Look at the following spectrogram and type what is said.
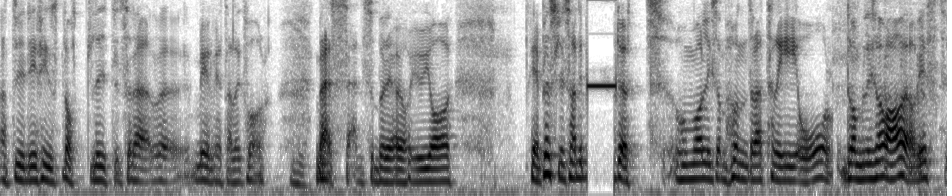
Att du, det finns något litet sådär eh, medvetande kvar. Men sen så började jag ju... Jag, helt plötsligt så hade dött. Hon var liksom 103 år. De liksom, ja, ja visst.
